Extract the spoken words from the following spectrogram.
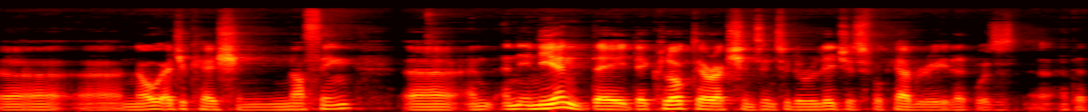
uh, uh no education, nothing. Uh, and, and in the end, they, they cloaked their actions into the religious vocabulary that was uh, at their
